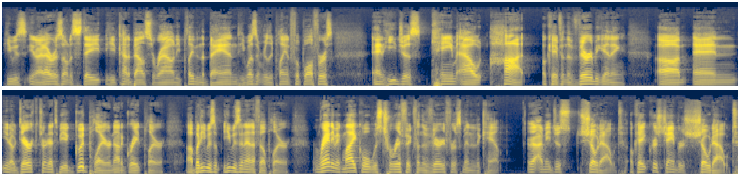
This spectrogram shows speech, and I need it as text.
he was, you know, at Arizona State. He'd kind of bounced around. He played in the band. He wasn't really playing football first, and he just came out hot. Okay, from the very beginning. Um, and you know, Derrick turned out to be a good player, not a great player, uh, but he was a, he was an NFL player. Randy McMichael was terrific from the very first minute of camp. Uh, I mean, just showed out. Okay, Chris Chambers showed out.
